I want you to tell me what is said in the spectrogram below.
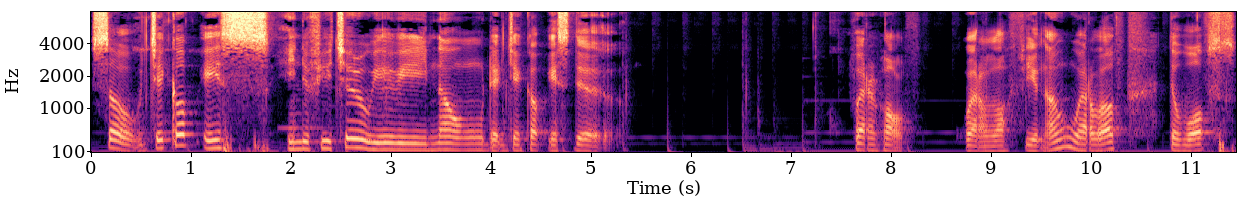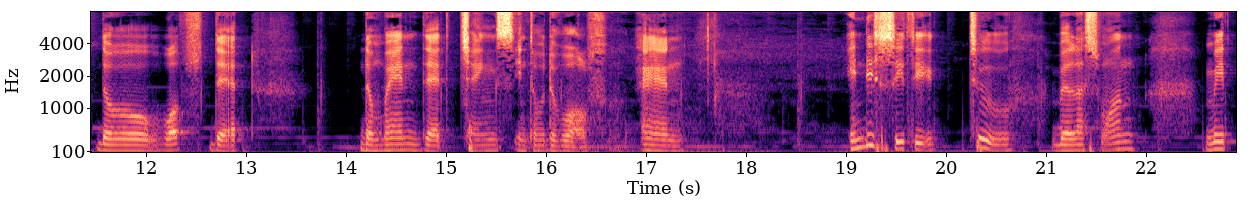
So Jacob is in the future we, we know that Jacob is the werewolf. Werewolf, you know, werewolf, the wolves, the wolves that the man that changes into the wolf. And in this city too, Bella Swan meet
